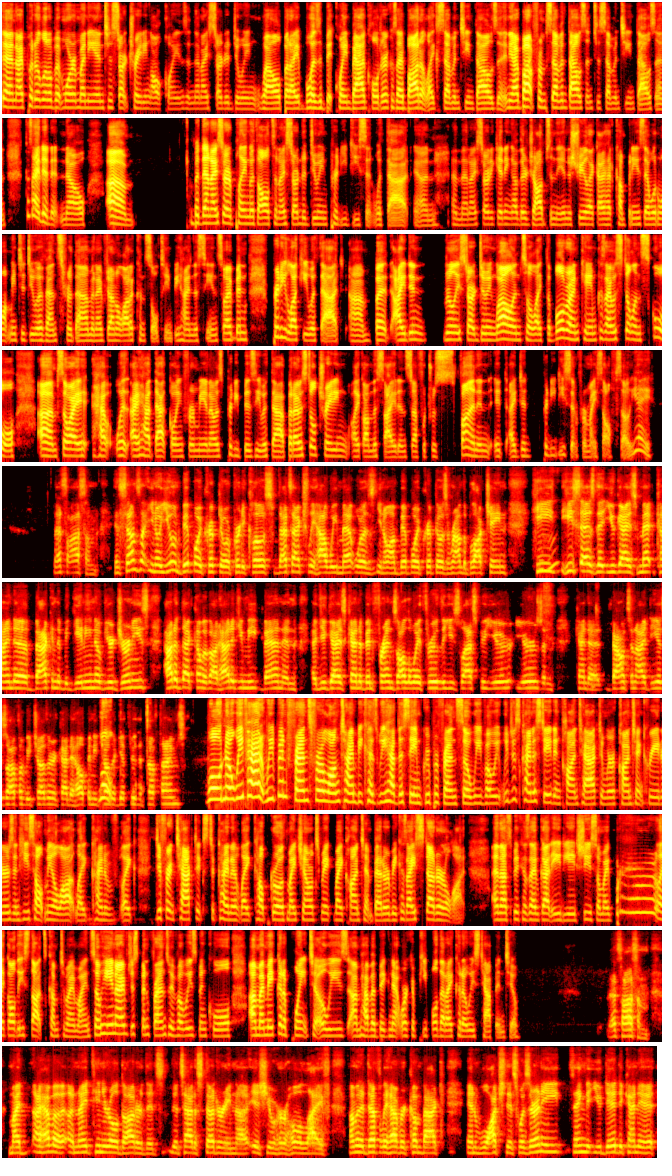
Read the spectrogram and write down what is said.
then I put a little bit more money in to start trading altcoins. And then I started doing well, but I was a Bitcoin bag holder because I bought it like 17,000. And yeah, I bought from 7,000 to 17,000 because I didn't know. Um, but then I started playing with alts and I started doing pretty decent with that. And and then I started getting other jobs in the industry. Like I had companies that would want me to do events for them. And I've done a lot of consulting behind the scenes. So I've been pretty lucky with that. Um, but I didn't really start doing well until like the bull run came because I was still in school. Um, so I had I had that going for me, and I was pretty busy with that. But I was still trading like on the side and stuff, which was fun, and it I did pretty decent for myself. So yay! That's awesome. It sounds like you know you and BitBoy Crypto are pretty close. That's actually how we met. Was you know on BitBoy Crypto's around the blockchain. He mm-hmm. he says that you guys met kind of back in the beginning of your journeys. How did that come about? How did you meet Ben? And have you guys kind of been friends all the way through these last few year, years and kind of bouncing ideas off of each other and kind of helping each well, other get through the tough times? Well, no, we've had we've been friends for a long time because we have the same group of friends. So we've always we just kind of stayed in contact and we're content creators and he's helped me a lot like kind of like different tactics to kind of like help grow with my channel to make my content better because I stutter a lot. And that's because I've got ADHD so my like all these thoughts come to my mind. So he and I have just been friends. We've always been cool. Um I make it a point to always um have a big network of people that I could always tap into that's awesome. My I have a, a 19 year old daughter that's that's had a stuttering uh, issue her whole life. I'm to definitely have her come back and watch this. Was there anything that you did to kind of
